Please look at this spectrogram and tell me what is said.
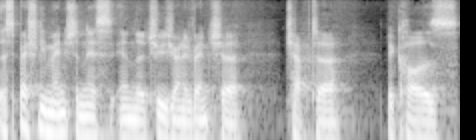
especially mention this in the Choose Your Own Adventure chapter because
